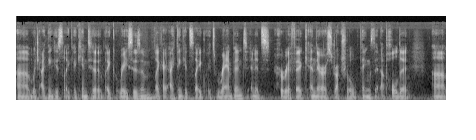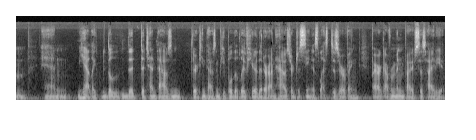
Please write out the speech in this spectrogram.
Um, which I think is like akin to like racism. Like I, I think it's like it's rampant and it's horrific, and there are structural things that uphold it. Um, and yeah, like the the, the 10,000, 13,000 people that live here that are unhoused are just seen as less deserving by our government, and by society at,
